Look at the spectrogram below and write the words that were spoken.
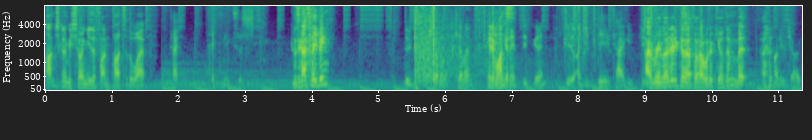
I'm just going to be showing you the fun parts of the wipe. Tech techniques is. Was the guy sleeping? Dude, kill him, kill him. Hit him Did you once. Get him? Did you get him? Did, uh, you- did he tag you? Did he I tag reloaded because I thought I would have killed him, but... I'm Funny joke.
